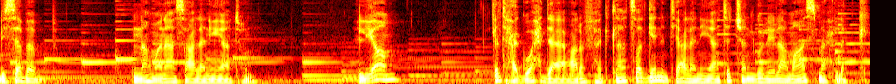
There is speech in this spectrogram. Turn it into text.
بسبب إنهم ناس على نياتهم. اليوم قلت حق واحدة أعرفها قلت لها تصدقين أنت على نياتك؟ كان تقول لي لا ما أسمح لك.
